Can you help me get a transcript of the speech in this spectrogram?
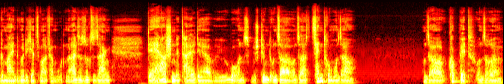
gemeint, würde ich jetzt mal vermuten. Also sozusagen der herrschende Teil, der über uns bestimmt, unser, unser Zentrum, unser, unser Cockpit, unsere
